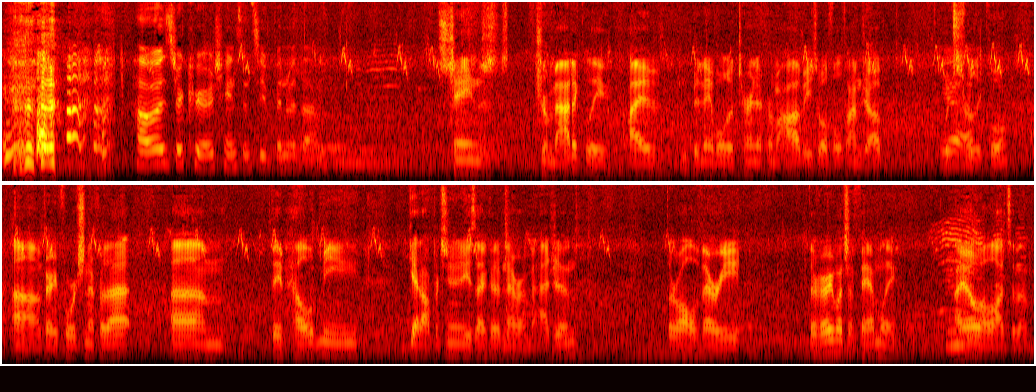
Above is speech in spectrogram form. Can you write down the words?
How has your career changed since you've been with them? it's changed dramatically. I've been able to turn it from a hobby to a full time job, which is really cool. Uh, very fortunate for that. Um, they've helped me get opportunities I could have never imagined. They're all very, they're very much a family. I owe a lot to them.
